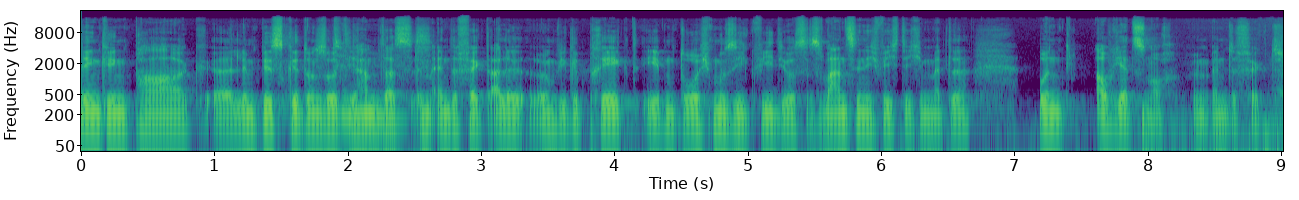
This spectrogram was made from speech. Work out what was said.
Linkin Park, äh, Limp Bizkit und so, die haben das im Endeffekt alle irgendwie geprägt, eben durch Musikvideos. Das ist wahnsinnig wichtig im Metal. Und auch jetzt noch im Endeffekt.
